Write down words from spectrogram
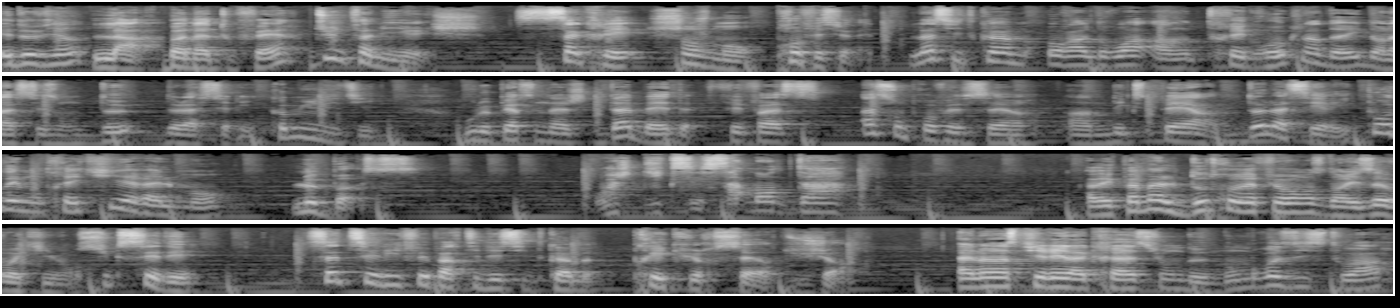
et devient la bonne à tout faire d'une famille riche. Sacré changement professionnel. La sitcom aura le droit à un très gros clin d'œil dans la saison 2 de la série Community, où le personnage d'Abed fait face à son professeur, un expert de la série, pour démontrer qui est réellement le boss. Moi je dis que c'est Samantha Avec pas mal d'autres références dans les œuvres qui lui ont succédé, cette série fait partie des sitcoms précurseurs du genre. Elle a inspiré la création de nombreuses histoires,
